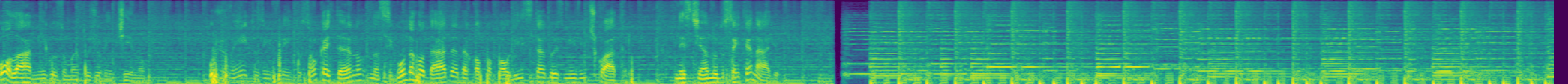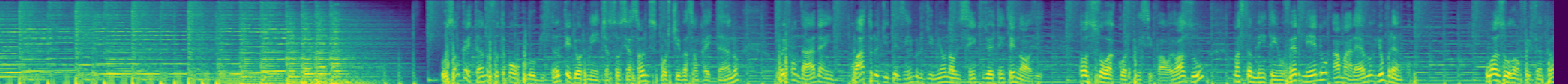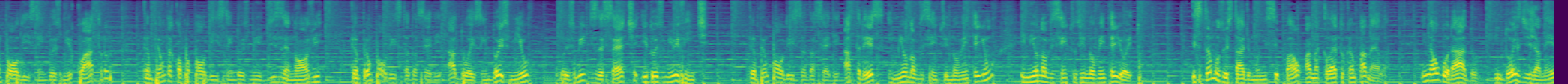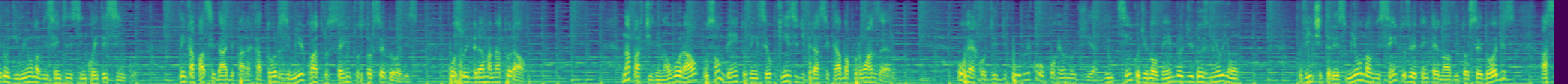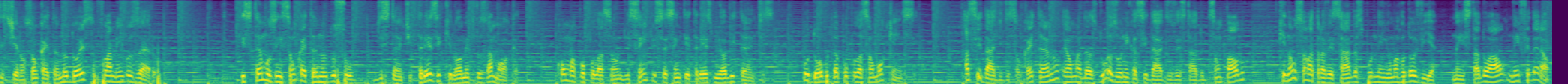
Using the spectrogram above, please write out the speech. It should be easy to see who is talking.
Speaker 1: Olá, amigos do Manto Juventino. O Juventus enfrenta o São Caetano na segunda rodada da Copa Paulista 2024, neste ano do centenário. Caetano Futebol Clube, anteriormente Associação Desportiva São Caetano, foi fundada em 4 de dezembro de 1989. A sua cor principal é o azul, mas também tem o vermelho, amarelo e o branco. O Azulão foi campeão paulista em 2004, campeão da Copa Paulista em 2019, campeão paulista da Série A2 em 2000, 2017 e 2020 campeão paulista da Série A3 em 1991 e 1998. Estamos no Estádio Municipal Anacleto Campanella, inaugurado em 2 de janeiro de 1955. Tem capacidade para 14.400 torcedores, possui grama natural. Na partida inaugural, o São Bento venceu 15 de Piracicaba por 1 a 0. O recorde de público ocorreu no dia 25 de novembro de 2001 23.989 torcedores assistiram São Caetano 2, Flamengo 0. Estamos em São Caetano do Sul, distante 13 quilômetros da Moca, com uma população de 163 mil habitantes, o dobro da população moquense. A cidade de São Caetano é uma das duas únicas cidades do estado de São Paulo que não são atravessadas por nenhuma rodovia, nem estadual nem federal.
